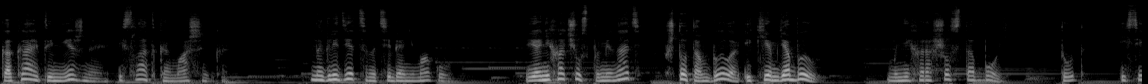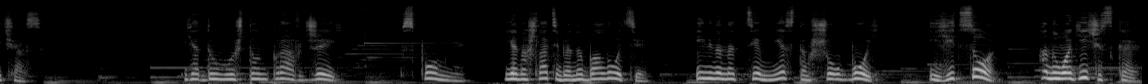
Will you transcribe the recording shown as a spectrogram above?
«Какая ты нежная и сладкая, Машенька! Наглядеться на тебя не могу. Я не хочу вспоминать, что там было и кем я был. Мне хорошо с тобой, тут и сейчас». «Я думаю, что он прав, Джей. Вспомни, я нашла тебя на болоте. Именно над тем местом шел бой. И яйцо, оно магическое.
